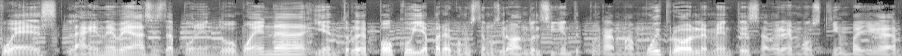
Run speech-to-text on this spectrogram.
Pues la NBA se está poniendo buena y dentro de poco, ya para cuando estemos grabando el siguiente programa, muy probablemente sabremos quién va a llegar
